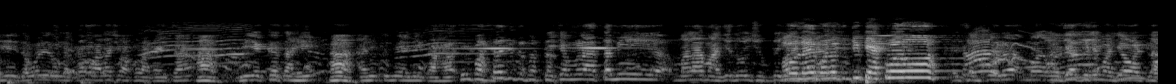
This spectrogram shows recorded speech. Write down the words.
हे जवळ येऊ नका मला शॉक लागायचा. हा. मी एकच आहे हा. आणि तुम्ही अनेक आहात. तुम्ही बसा तिथं बसा. त्याच्यामुळे आता मी मला माझे दोन शब्द बोला तुमची हो म- मजा केली मजा वाटला.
